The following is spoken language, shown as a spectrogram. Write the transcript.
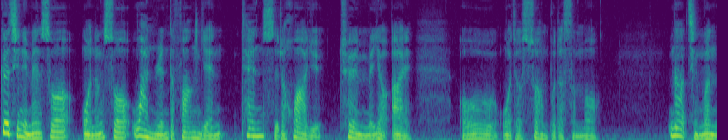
歌词里面说：“我能说万人的方言，天使的话语，却没有爱，哦，我就算不得什么。”那请问，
